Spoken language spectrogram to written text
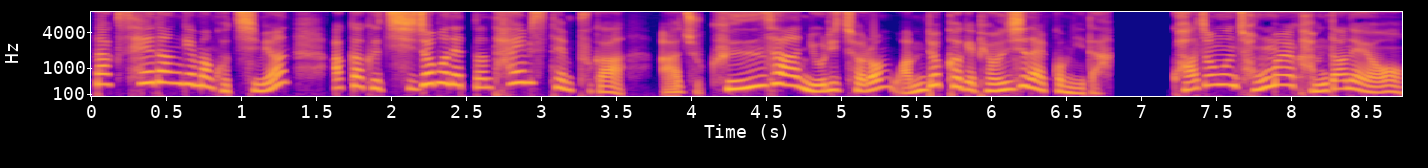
딱 세 단계만 거치면 아까 그 지저분했던 타임스탬프가 아주 근사한 요리처럼 완벽하게 변신할 겁니다. 과정은 정말 간단해요.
